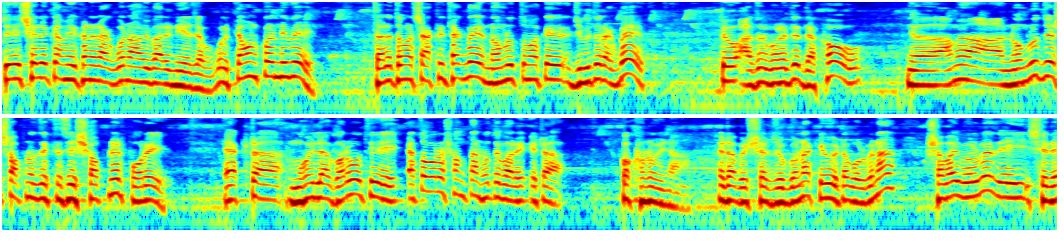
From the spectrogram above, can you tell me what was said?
তো এই ছেলেকে আমি এখানে রাখব না, আমি বাড়ি নিয়ে যাব। বলে, কেমন করে নেবে? তাহলে তোমার চাকরি থাকবে, নমরুদ তোমাকে জীবিত রাখবে? তো আজর বলে যে, দেখো আমি নমরুদ যে স্বপ্ন দেখেছি স্বপ্নের পরে একটা মহিলা গর্ভবতী, এত বড় সন্তান হতে পারে, এটা কখনোই না। এটা বিশ্বাসযোগ্য না, কেউ এটা বলবে না। সবাই বলবে যে, এই ছেলে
